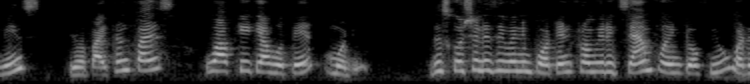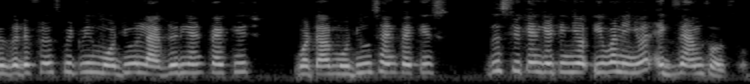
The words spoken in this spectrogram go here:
मीन्स योर पाइथन फाइल्स वो आपके क्या होते हैं? Module this question is even important from your exam point of view what is the difference between module library and package what are modules and package this you can get in your even in your exams also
